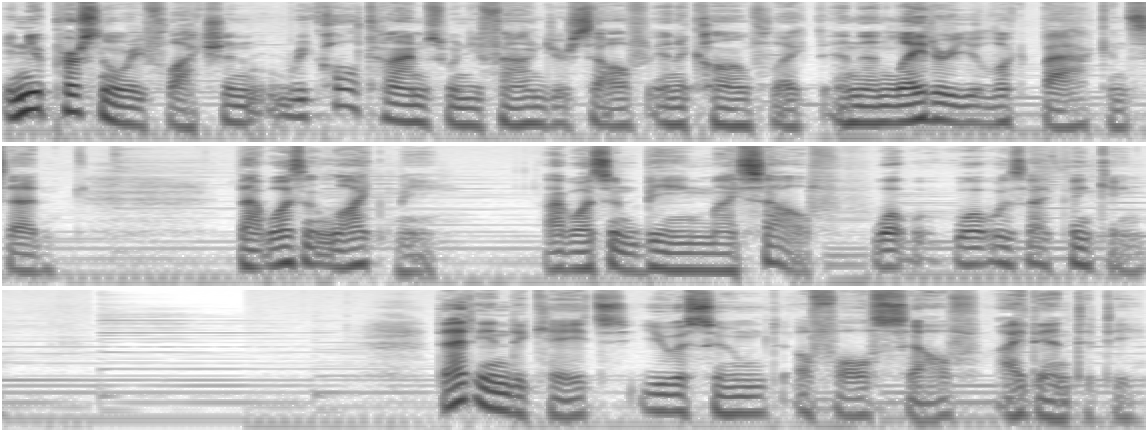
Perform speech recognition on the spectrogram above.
In your personal reflection, recall times when you found yourself in a conflict and then later you looked back and said, that wasn't like me. I wasn't being myself. What, what was I thinking? That indicates you assumed a false self identity.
